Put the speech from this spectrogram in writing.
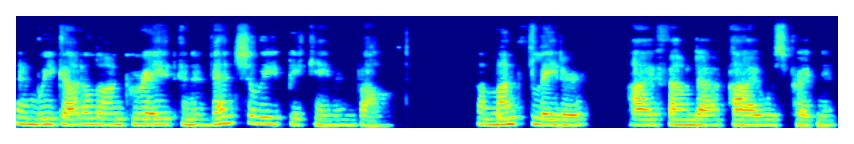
and we got along great and eventually became involved. A month later, I found out I was pregnant.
